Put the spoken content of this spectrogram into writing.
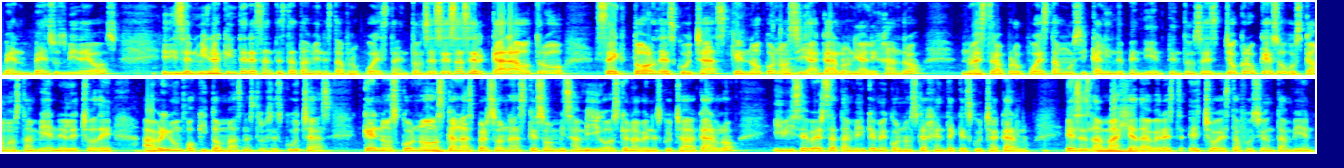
ven, ven sus videos y dicen, mira qué interesante está también esta propuesta. Entonces es acercar a otro sector de escuchas que no conocía a Carlos ni a Alejandro nuestra propuesta musical independiente. Entonces yo creo que eso buscamos también, el hecho de abrir un poquito más nuestros escuchas, que nos conozcan las personas que son mis amigos, que no habían escuchado a Carlo, y viceversa también que me conozca gente que escucha a Carlo. Esa es la magia de haber hecho esta fusión también,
